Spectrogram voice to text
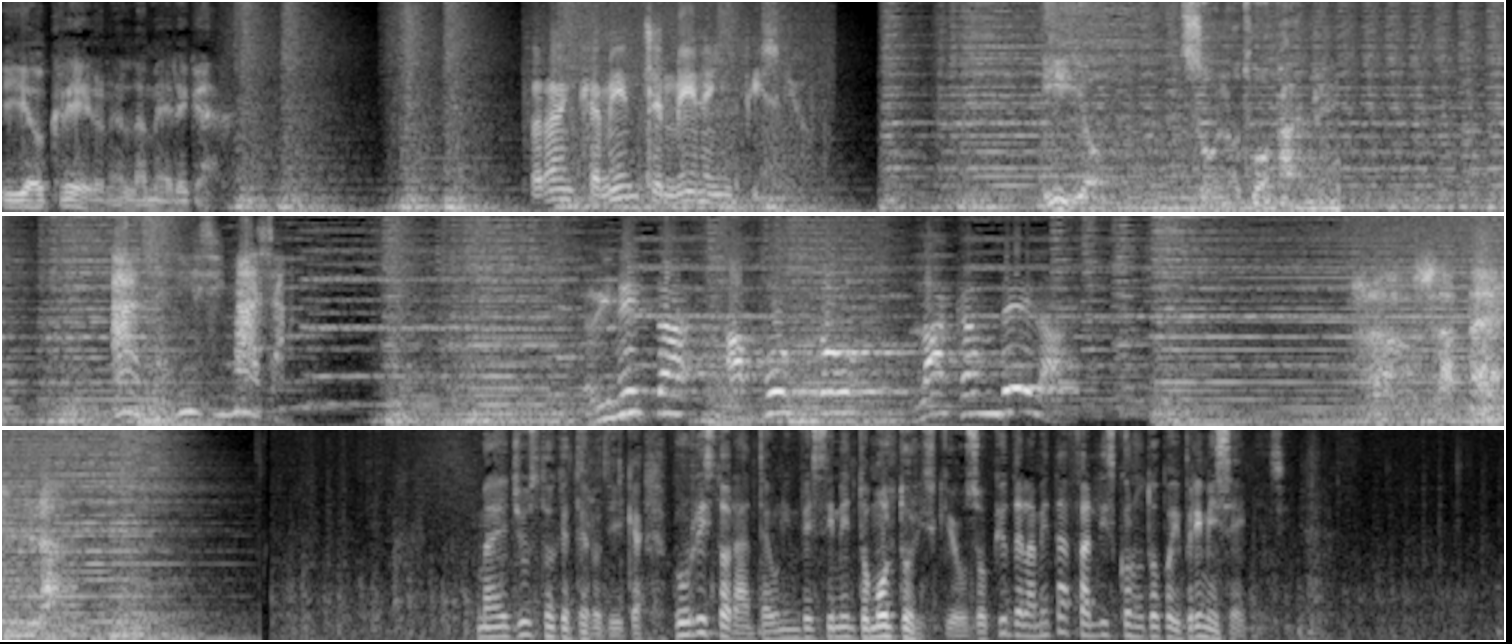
Io credo nell'America. Francamente me ne infischio. Io sono tuo padre. Anna Nishimasa. Rimetta a posto la candela. Rosa bella. Ma è giusto che te lo dica. Un ristorante è un investimento molto rischioso. Più della metà falliscono dopo i primi sei mesi.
